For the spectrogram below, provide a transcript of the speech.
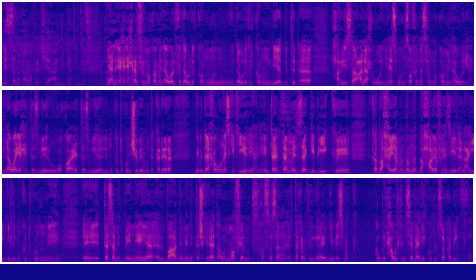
لسه ما تعرفتش عند الجهات المسؤولة. يعني إحنا في المقام الأول في دولة قانون ودولة القانون ديت بتبقى حريصة على حقوق الناس وإنصاف الناس في المقام الأول. يعني لوائح التزوير ووقائع التزوير اللي ممكن تكون شبه متكررة دي بتضيع حقوق ناس كتير. يعني أنت تم الزج بيك آه، كضحية من ضمن الضحايا في هذه الألعاب اللي ممكن تكون آه، آه، اتسمت بإن هي البعض من التشكيلات أو المافيا المتخصصة ارتكبت الجرائم دي باسمك؟ أو بتحاول تنسبها ليك وتلصقها بيك بالظبط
